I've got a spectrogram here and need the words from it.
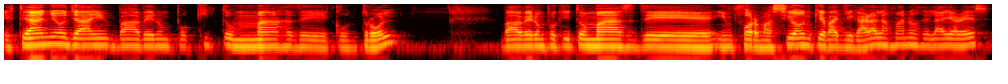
Este año ya va a haber un poquito más de control. Va a haber un poquito más de información que va a llegar a las manos del IRS.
